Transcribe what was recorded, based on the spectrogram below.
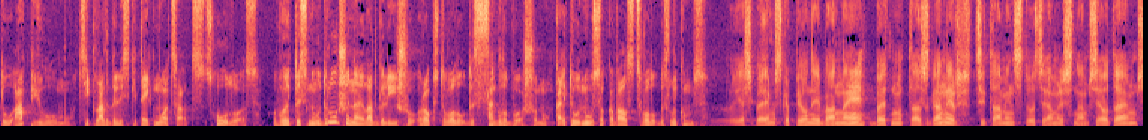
to apjomu, cik latviešu tiek mocīts skolos, vai tas nodrošināja latviešu rakstu valodas saglabāšanu, kā to nosaka valsts valodas likums? Iespējams, ka pilnībā nē, bet nu, tas gan ir citām institūcijām risināms jautājums.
